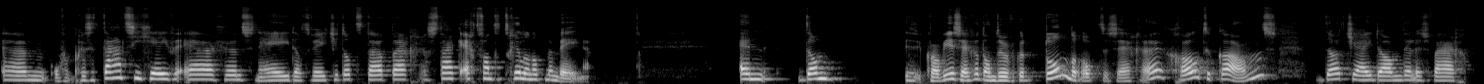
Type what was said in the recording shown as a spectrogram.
Um, of een presentatie geven ergens. Nee, dat weet je, dat, daar sta ik echt van te trillen op mijn benen. En dan, ik wou weer zeggen, dan durf ik het donder op te zeggen. Grote kans dat jij dan weliswaar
